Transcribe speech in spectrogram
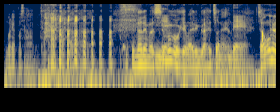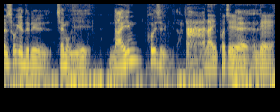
머리 아파서 안 합니다. 옛날에 뭐 스무고개 막 이런 거 했잖아요. 네. 자, 오늘 소개해드릴 제목이 나인 퍼즐입니다. 아, 나인 퍼즐. 네. 네.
